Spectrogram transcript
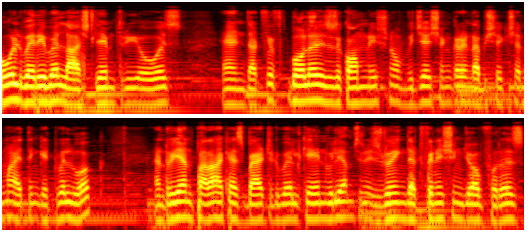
bowled very well last game, three overs, and that fifth bowler is a combination of Vijay Shankar and Abhishek Sharma. I think it will work and Riyan Parag has batted well. Kane Williamson is doing that finishing job for us,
